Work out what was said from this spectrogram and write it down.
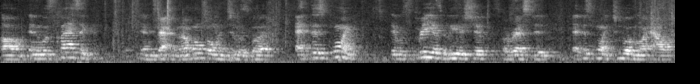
Um, and it was classic entrapment. And I won't go into it, but at this point, there was three of the leadership arrested. At this point, two of them are out,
